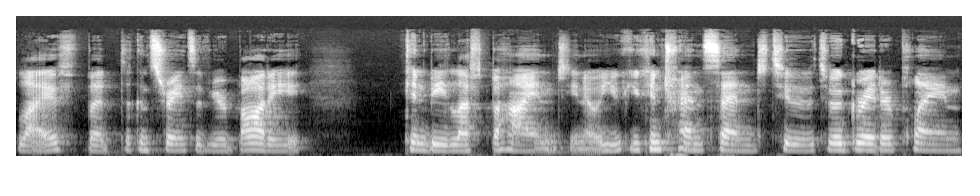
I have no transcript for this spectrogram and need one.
life but the constraints of your body can be left behind. You know you, you can transcend to to a greater plane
